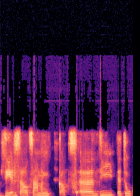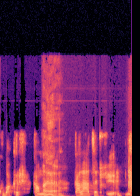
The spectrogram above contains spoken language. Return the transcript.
zeer zeldzaam een kat eh, die dit ook wakker kan, Ah, ja. eh, kan laten gebeuren. Ja.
